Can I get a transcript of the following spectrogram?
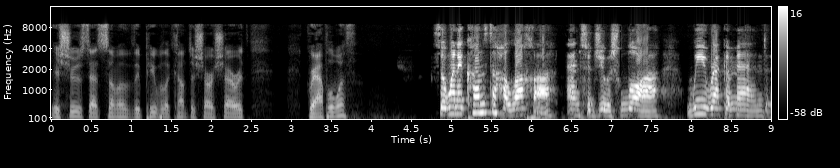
issues that some of the people that come to Sharsheret grapple with? So, when it comes to halacha and to Jewish law, we recommend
